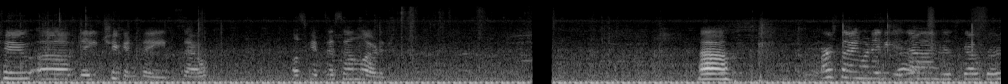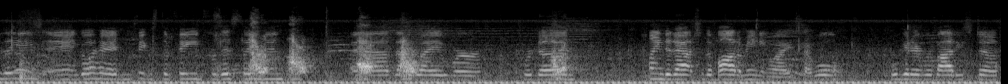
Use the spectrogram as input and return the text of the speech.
two of the chicken feed. So let's get this unloaded. Uh, first thing we need to get done is go through these and go ahead and fix the feed for this season. Uh, that way we're we're done. Cleaned it out to the bottom anyway, so we'll we'll get everybody's stuff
